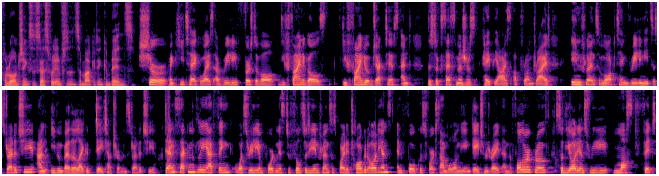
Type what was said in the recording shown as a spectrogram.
for launching successful influencer marketing campaigns? Sure. My key takeaways are really, first of all, define the goals, define your objectives and the success measures KPIs upfront, right? influencer marketing really needs a strategy and even better, like a data driven strategy. Then secondly, I think what's really important is to filter the influencers by the target audience and focus, for example, on the engagement rate and the follower growth. So the audience really must fit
